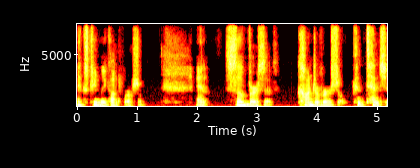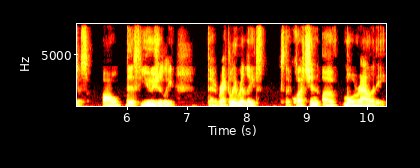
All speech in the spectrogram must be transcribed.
extremely controversial. And subversive, controversial, contentious, all this usually directly relates to the question of morality.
